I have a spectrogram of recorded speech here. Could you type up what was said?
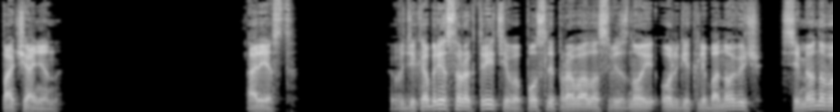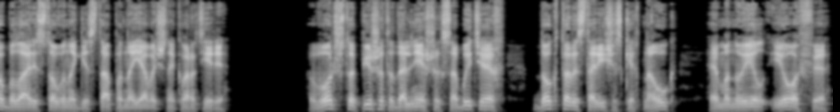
Пачанин. Арест. В декабре 43-го, после провала связной Ольги Клебанович, Семенова была арестована гестапо на явочной квартире. Вот что пишет о дальнейших событиях доктор исторических наук Эммануил Иоффе,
